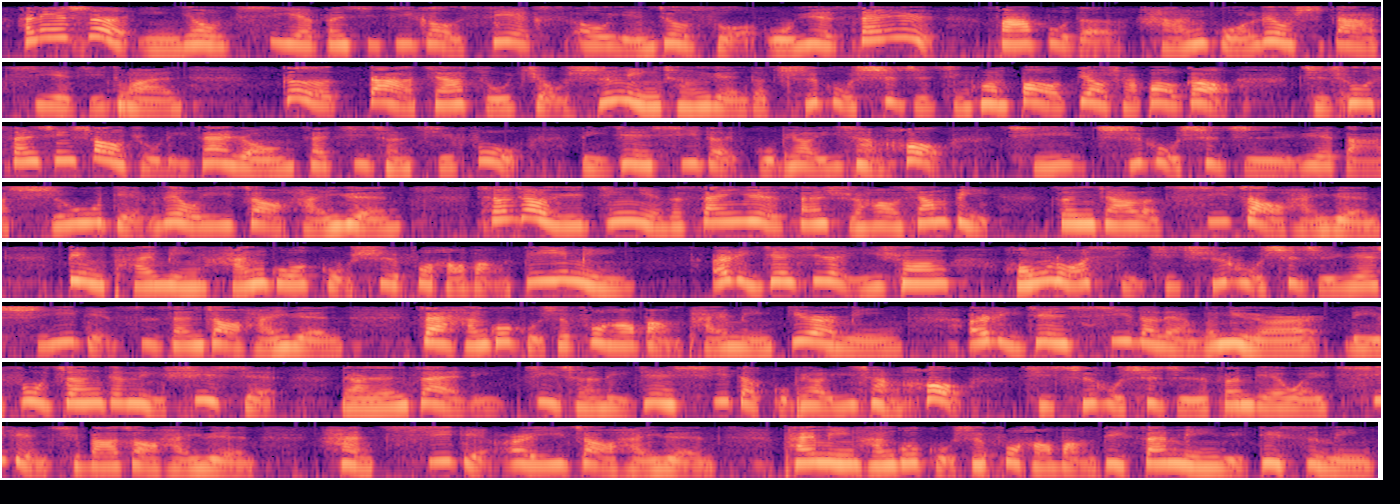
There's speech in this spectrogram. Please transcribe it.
韩联社引用企业分析机构 CXO 研究所五月三日发布的韩国六十大企业集团各大家族九十名成员的持股市值情况报调查报告，指出三星少主李在镕在继承其父李健熙的股票遗产后，其持股市值约达十五点六一兆韩元，相较于今年的三月三十号相比，增加了七兆韩元，并排名韩国股市富豪榜第一名。而李健熙的遗孀洪罗喜，其持股市值约十一点四三兆韩元，在韩国股市富豪榜排名第二名。而李健熙的两个女儿李富真跟李旭显，两人在李继承李健熙的股票遗产后，其持股市值分别为七点七八兆韩元和七点二一兆韩元，排名韩国股市富豪榜第三名与第四名。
